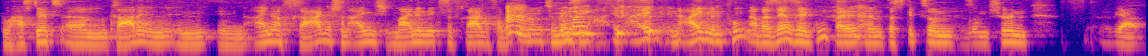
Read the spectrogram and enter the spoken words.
Du hast jetzt ähm, gerade in, in, in einer Frage schon eigentlich meine nächste Frage vorweggenommen, ah, zumindest in, in, eigen, in, eigenen Punkten, aber sehr, sehr gut, weil ähm, das gibt so, ein, so einen schönen ja,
